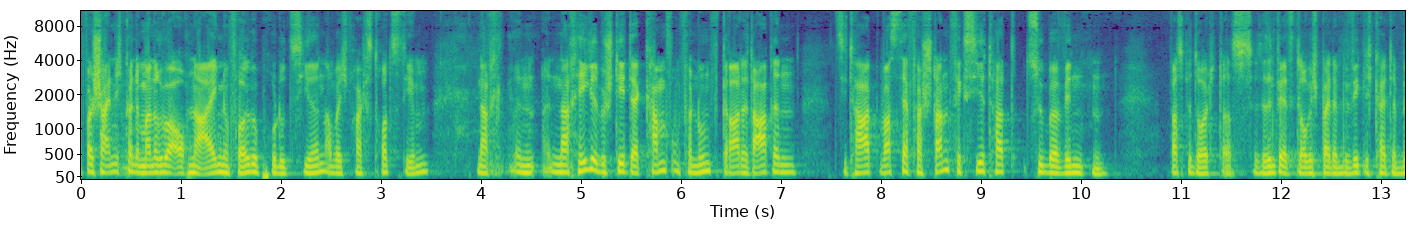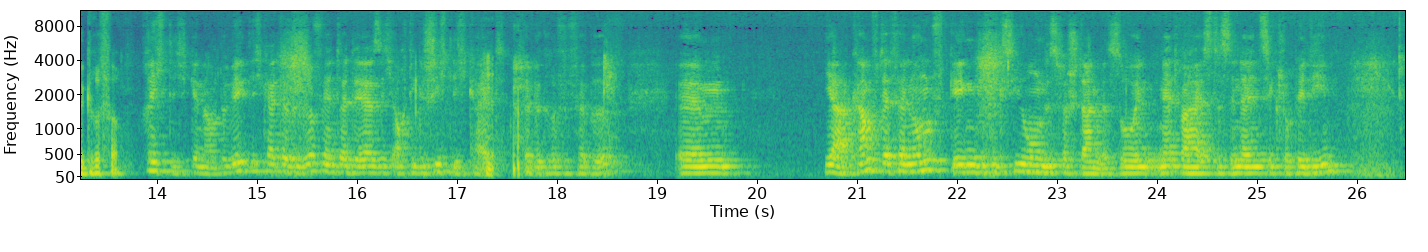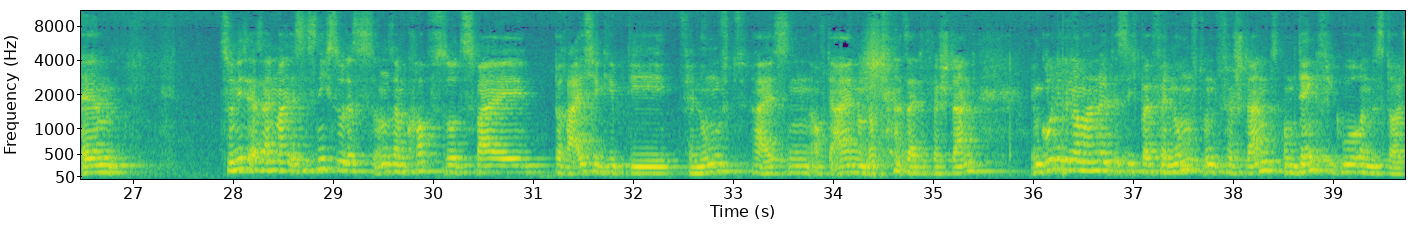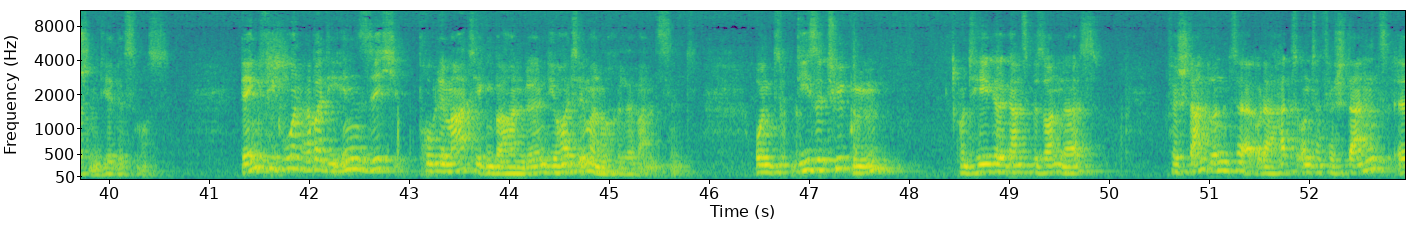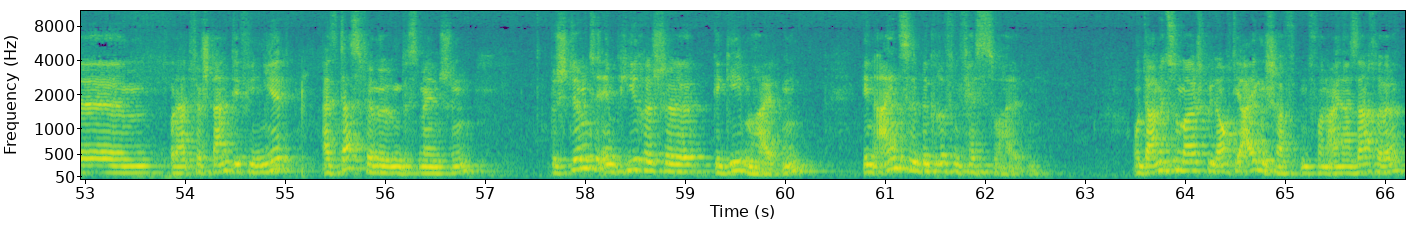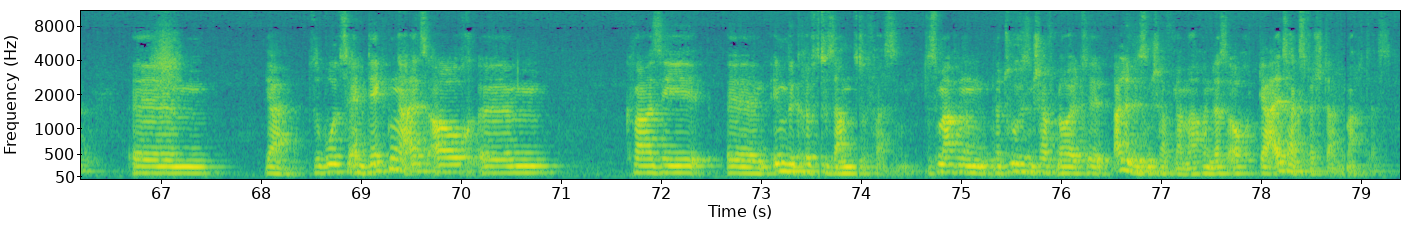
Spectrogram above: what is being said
wahrscheinlich könnte man darüber auch eine eigene Folge produzieren, aber ich frage es trotzdem. Nach, nach Hegel besteht der Kampf um Vernunft gerade darin, Zitat, was der Verstand fixiert hat, zu überwinden. Was bedeutet das? Da sind wir jetzt, glaube ich, bei der Beweglichkeit der Begriffe. Richtig, genau. Beweglichkeit der Begriffe, hinter der sich auch die Geschichtlichkeit der Begriffe verbirgt. Ähm, ja, Kampf der Vernunft gegen die Fixierung des Verstandes. So in etwa heißt es in der Enzyklopädie. Ähm, zunächst erst einmal ist es nicht so, dass es in unserem Kopf so zwei Bereiche gibt, die Vernunft heißen, auf der einen und auf der anderen Seite Verstand. Im Grunde genommen handelt es sich bei Vernunft und Verstand um Denkfiguren des deutschen Idealismus. Denkfiguren aber, die in sich Problematiken behandeln, die heute immer noch relevant sind. Und diese Typen, und Hegel ganz besonders, Verstand unter, oder hat unter Verstand ähm, oder hat Verstand definiert als das Vermögen des Menschen, bestimmte empirische Gegebenheiten in Einzelbegriffen festzuhalten. Und damit zum Beispiel auch die Eigenschaften von einer Sache ähm, ja, sowohl zu entdecken als auch ähm, quasi äh, im Begriff zusammenzufassen. Das machen Naturwissenschaftler heute, alle Wissenschaftler machen das, auch der Alltagsverstand macht das.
